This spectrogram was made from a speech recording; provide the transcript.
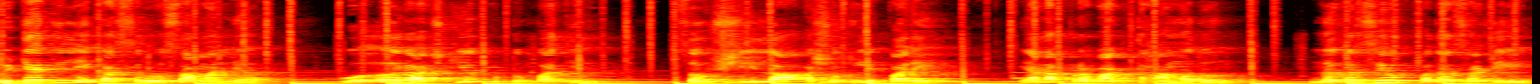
विट्यातील एका सर्वसामान्य व अराजकीय कुटुंबातील सौ शीला अशोक लिपारे यांना प्रभाग दहामधून नगरसेवक पदासाठी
